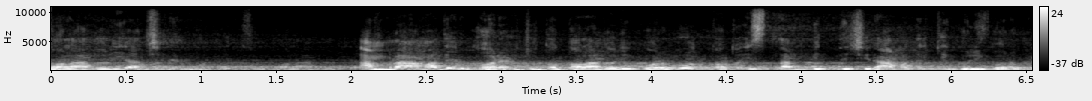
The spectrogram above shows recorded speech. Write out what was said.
দলাদলি আছে। আমরা আমাদের ঘরের যত দলাদলি করব, তত ইসলাম বিদ্বেষীরা আমাদেরকে গুলি করবে।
